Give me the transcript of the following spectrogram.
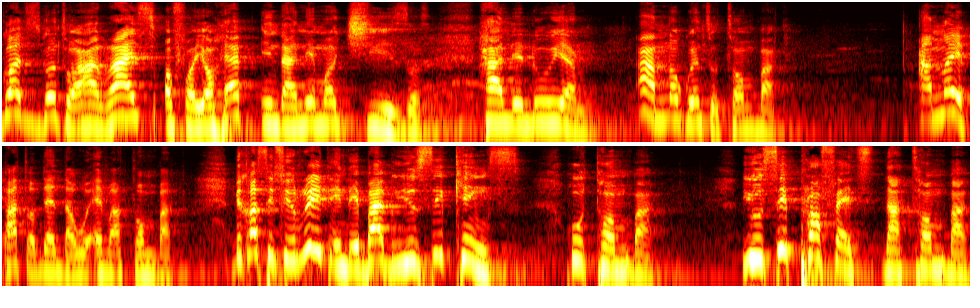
God is going to arise for your help in the name of Jesus. Hallelujah. I'm not going to turn back. I'm not a part of them that will ever turn back. Because if you read in the Bible, you see kings who turn back. You see prophets that turn back.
